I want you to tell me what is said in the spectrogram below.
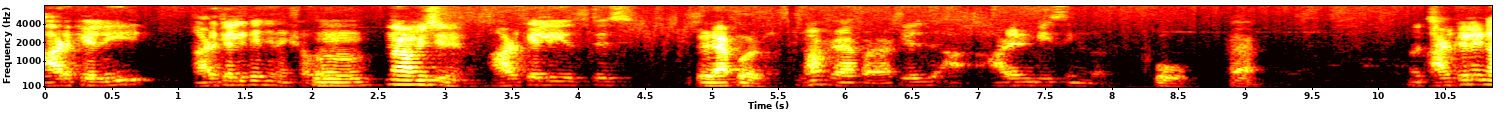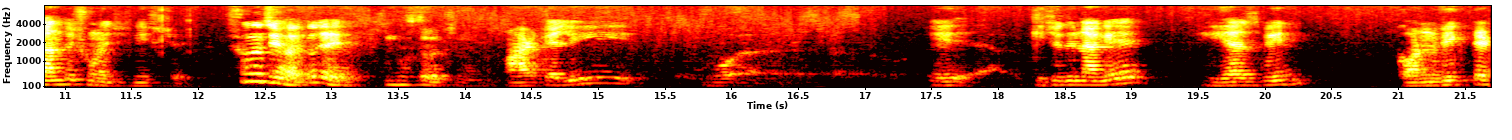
আর কেলি আর কেলিকে সবাই? না আমি চিনি না। R Kelly is this rapper not rapper R Kelly R N B singer ও হ্যাঁ। আর কেলি গান তুই শুনেছিস নিশ্চয়ই? শুনেছি হয়তো যাই বুঝতে পারছি না। আর কেলি কিছুদিন আগে he has been convicted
